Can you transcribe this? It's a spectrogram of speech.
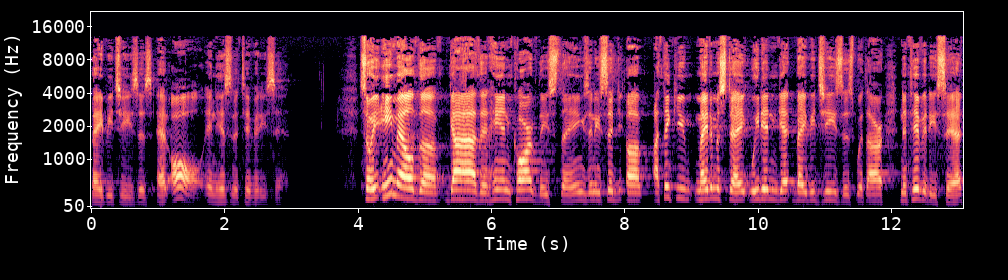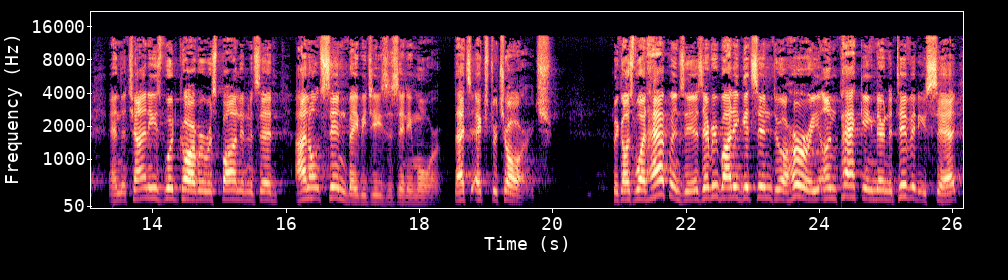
baby Jesus at all in his nativity set. So he emailed the guy that hand carved these things, and he said, uh, I think you made a mistake. We didn't get baby Jesus with our nativity set. And the Chinese woodcarver responded and said, I don't send baby Jesus anymore. That's extra charge. Because what happens is everybody gets into a hurry unpacking their nativity set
